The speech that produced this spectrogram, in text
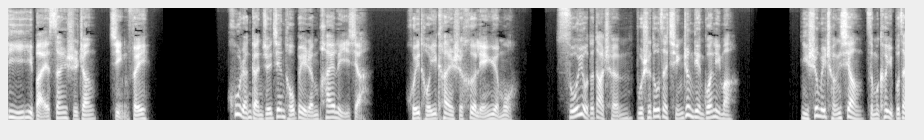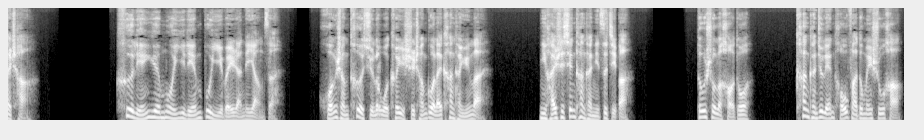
第一百三十章景妃。忽然感觉肩头被人拍了一下，回头一看是赫连月末。所有的大臣不是都在勤政殿观礼吗？你身为丞相，怎么可以不在场？赫连月末一脸不以为然的样子。皇上特许了我可以时常过来看看云岚，你还是先看看你自己吧。都瘦了好多，看看就连头发都没梳好，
